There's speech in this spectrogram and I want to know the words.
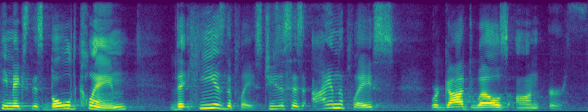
he makes this bold claim that he is the place. Jesus says, I am the place where God dwells on earth.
